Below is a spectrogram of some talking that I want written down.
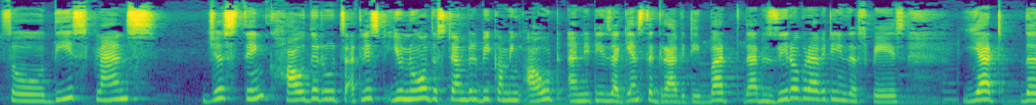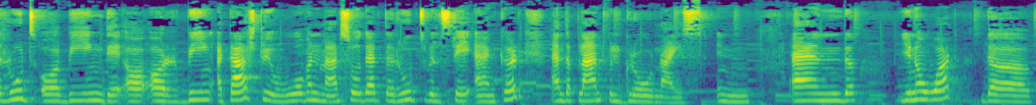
so these plants just think how the roots at least you know the stem will be coming out and it is against the gravity but there is zero gravity in the space yet the roots are being they are, are being attached to a woven mat so that the roots will stay anchored and the plant will grow nice in and you know what? The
